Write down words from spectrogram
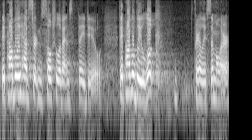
They probably have certain social events that they do. They probably look fairly similar.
